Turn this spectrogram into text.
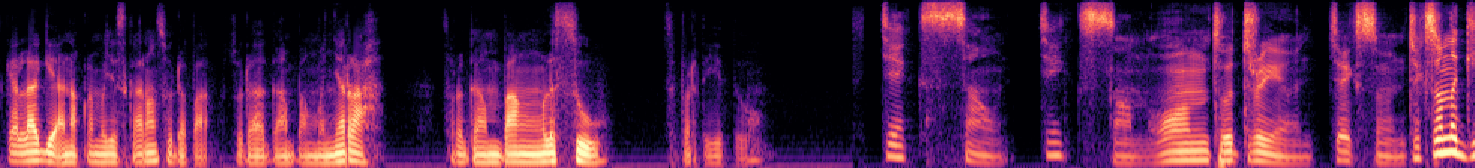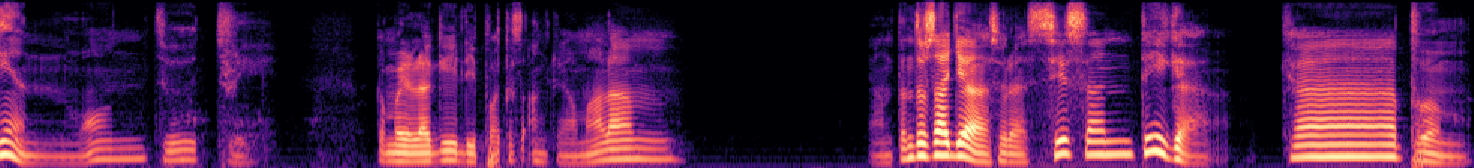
sekali lagi anak remaja sekarang sudah pak sudah gampang menyerah sudah gampang lesu seperti itu. Check sound check sound. One two three check sound. Check sound again. One two three. Kembali lagi di podcast angkringan malam yang tentu saja sudah season 3 kabum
